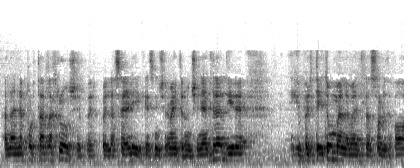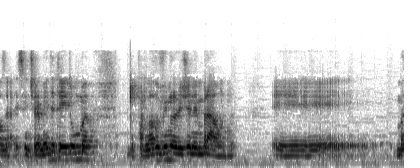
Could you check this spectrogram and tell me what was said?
andargli a portare la croce per quella serie lì che sinceramente non c'è niente da dire io per Tatum è la, la solita cosa e sinceramente Tatum ho parlato fino a Jalen Brown e... ma,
